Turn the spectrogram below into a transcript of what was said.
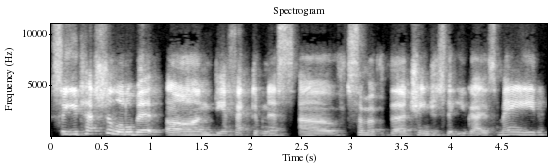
So you touched a little bit on the effectiveness of some of the changes that you guys made,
